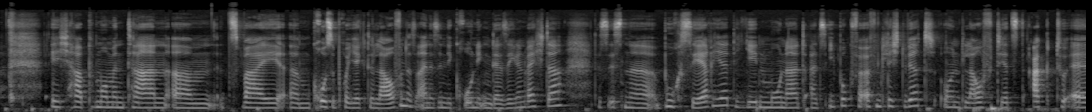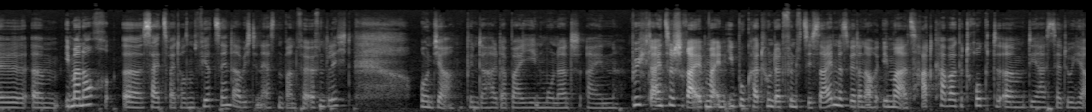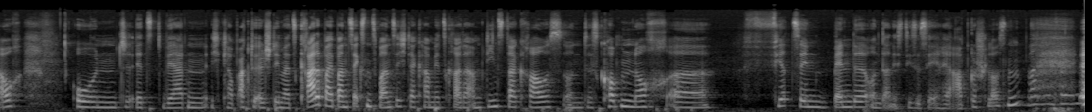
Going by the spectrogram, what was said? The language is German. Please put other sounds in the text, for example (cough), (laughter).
Ich habe momentan ähm, zwei ähm, große Projekte laufen. Das eine sind die Chroniken der Seelenwächter. Das ist eine Buchserie, die jeden Monat als E-Book veröffentlicht wird und läuft jetzt aktuell ähm, immer noch äh, seit 2014. Da habe ich den ersten Band veröffentlicht. Und ja, bin da halt dabei, jeden Monat ein Büchlein zu schreiben. Ein E-Book hat 150 Seiten, das wird dann auch immer als Hardcover gedruckt. Ähm, die heißt ja du hier auch. Und jetzt werden, ich glaube, aktuell stehen wir jetzt gerade bei Band 26, der kam jetzt gerade am Dienstag raus und es kommen noch äh, 14 Bände und dann ist diese Serie abgeschlossen.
